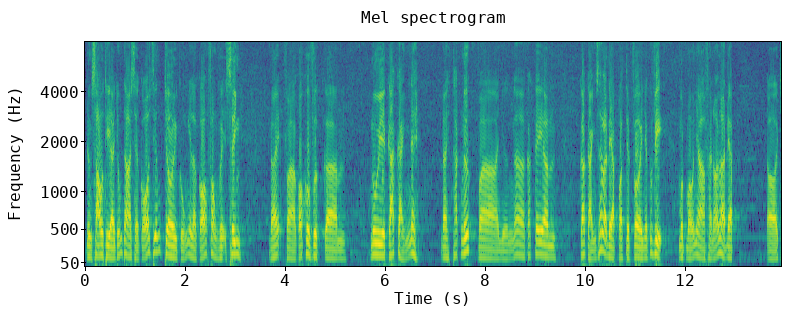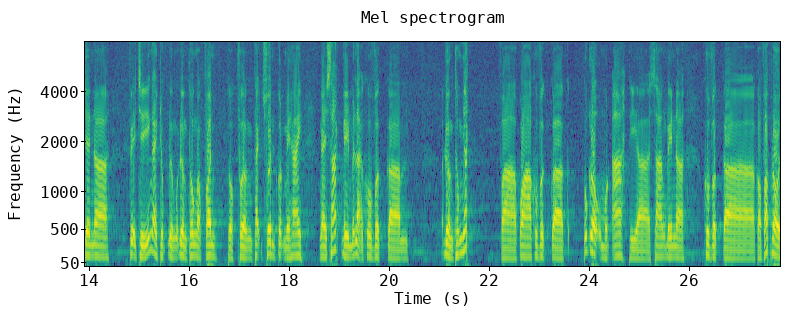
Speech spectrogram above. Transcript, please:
Đường sau thì uh, chúng ta sẽ có giếng trời cũng như là có phòng vệ sinh. Đấy và có khu vực uh, nuôi cá cảnh này. Đây thác nước và những uh, các cái um, cá cảnh rất là đẹp và tuyệt vời nha quý vị. Một mẫu nhà phải nói là đẹp ở trên uh, vị trí ngay trục đường của đường Tô Ngọc Vân thuộc phường Thạnh Xuân quận 12, ngay sát bên với lại khu vực uh, đường thống nhất và qua khu vực uh, quốc lộ 1A thì uh, sang bên uh, khu vực uh, Gò Vấp rồi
